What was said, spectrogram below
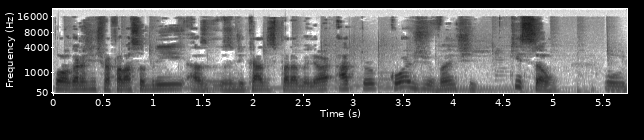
Bom, agora a gente vai falar sobre as, os indicados para melhor ator coadjuvante, que são o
